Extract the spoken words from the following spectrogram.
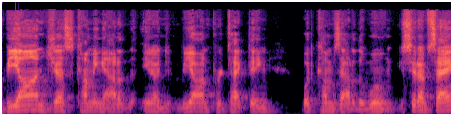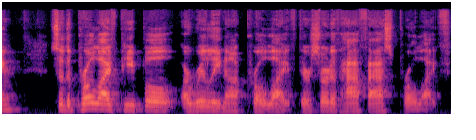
Beyond just coming out of the, you know beyond protecting what comes out of the womb. You see what I'm saying? So the pro life people are really not pro life. They're sort of half assed pro life.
